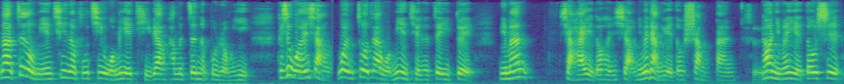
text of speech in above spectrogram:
那这种年轻的夫妻，我们也体谅他们真的不容易。可是我很想问，坐在我面前的这一对，你们小孩也都很小，你们两个也都上班，然后你们也都是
